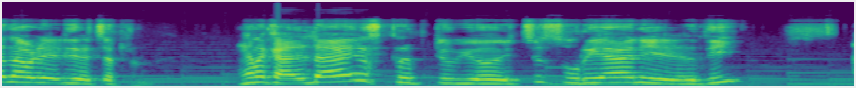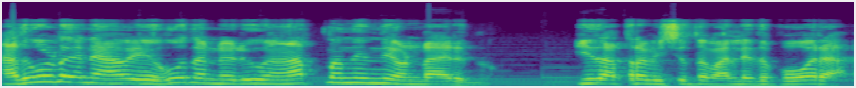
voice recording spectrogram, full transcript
എന്നവിടെ എഴുതി വെച്ചിട്ടുണ്ട്. അങ്ങനെ കൽദായ സ്ക്രിപ്റ്റ് ഉപയോഗിച്ച് സുറിയാനി എഴുതി. അതുകൊണ്ട് തന്നെ ആ യഹൂദൻ ഒരു ആത്മനിന്ദ ഉണ്ടായിരുന്നു. ഇത് അത്ര വിശുദ്ധമല്ല ഇത് പോരാ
